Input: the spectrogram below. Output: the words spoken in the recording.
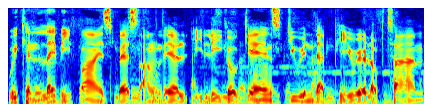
we can levy fines based on their illegal gains during that period of time.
